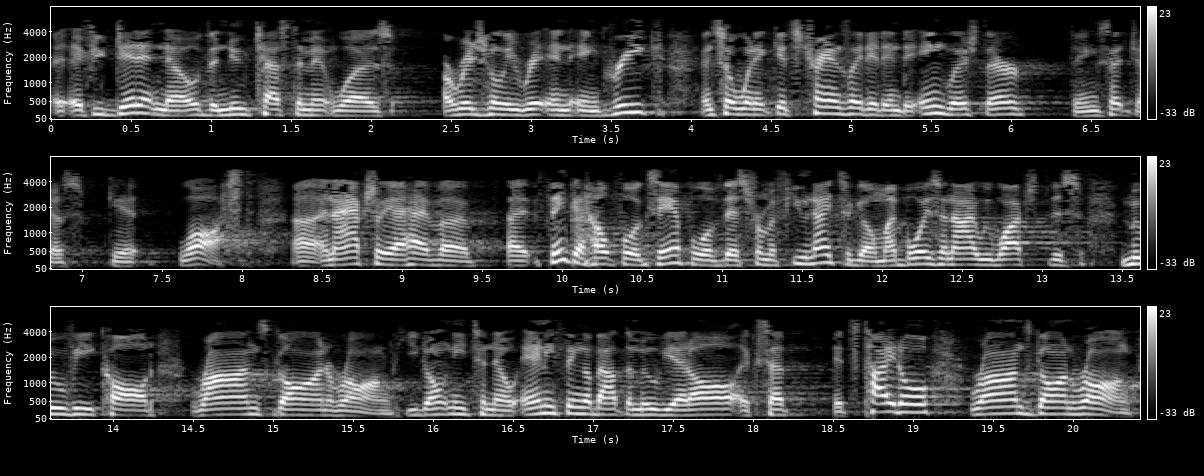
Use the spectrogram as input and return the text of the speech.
If you didn't know, the New Testament was originally written in Greek, and so when it gets translated into English, there are things that just get lost. Uh, and actually, I have a, I think a helpful example of this from a few nights ago. My boys and I, we watched this movie called Ron's Gone Wrong. You don't need to know anything about the movie at all except its title, Ron's Gone Wrong.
